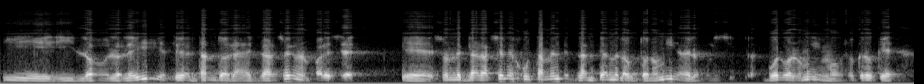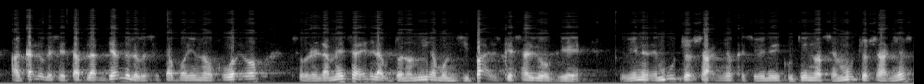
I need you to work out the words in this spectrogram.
y, lo, leí y estoy al tanto de las declaraciones. Me parece son declaraciones justamente planteando la autonomía de los municipios. Vuelvo a lo mismo, yo creo que acá lo que se está planteando y lo que se está poniendo en juego sobre la mesa es la autonomía municipal, que es algo que, viene de muchos años, que se viene discutiendo hace muchos años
